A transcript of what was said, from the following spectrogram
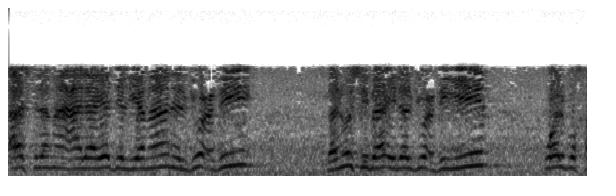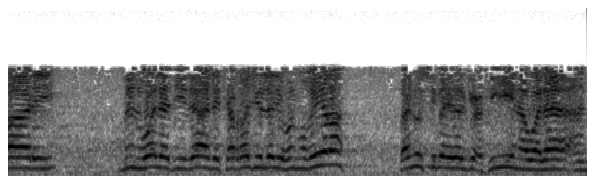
أسلم على يد اليمان الجعفي فنسب إلى الجعفيين والبخاري من ولد ذلك الرجل الذي هو المغيرة فنسب إلى الجعفيين ولاء.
